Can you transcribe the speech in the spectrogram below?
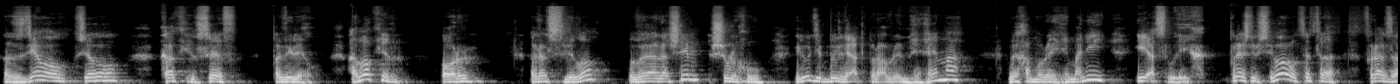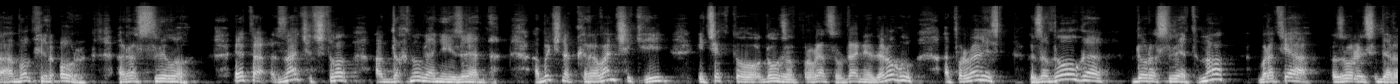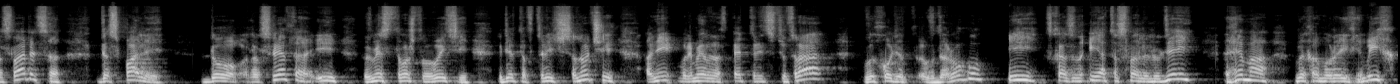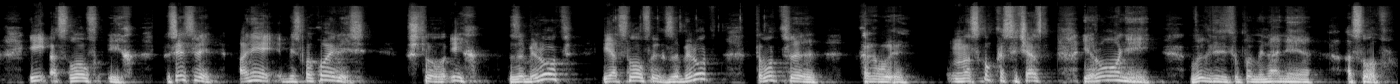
сделал все, как Юсеф повелел. А Бокер Ор расцвело, в Анашим Шульху. Люди были отправлены Эма, в Хамурей Хемани и своих. Прежде всего, вот эта фраза «Абокер Ор» расцвело. Это значит, что отдохнули они изрядно. Обычно караванщики и те, кто должен отправляться в дальнюю дорогу, отправлялись задолго до рассвета. Но братья позволили себе расслабиться, доспали до рассвета, и вместо того, чтобы выйти где-то в 3 часа ночи, они примерно в 5.30 утра выходят в дорогу, и сказано, и отослали людей, Гема вехамурейхим их и ослов их. То есть если они беспокоились, что их заберут, и ослов их заберут, то вот э, как бы насколько сейчас иронией выглядит упоминание ослов.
